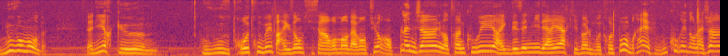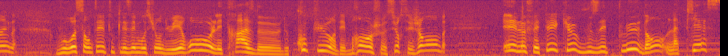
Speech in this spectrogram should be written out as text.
nouveau monde. C'est-à-dire que vous vous retrouvez par exemple, si c'est un roman d'aventure, en pleine jungle, en train de courir avec des ennemis derrière qui volent votre peau. Bref, vous courez dans la jungle, vous ressentez toutes les émotions du héros, les traces de, de coupure des branches sur ses jambes. Et le fait est que vous n'êtes plus dans la pièce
